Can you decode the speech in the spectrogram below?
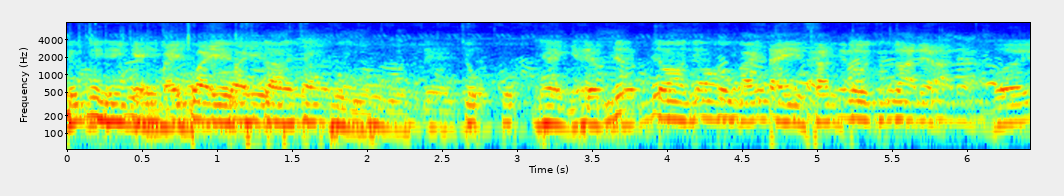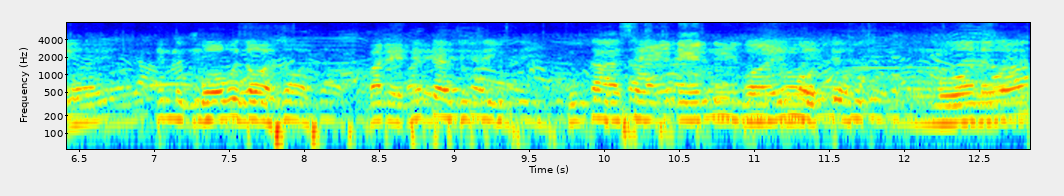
Cái hình ảnh máy quay chúng ta tranh thủ để chụp hình ảnh đẹp nhất cho những cô gái tài sản cái đôi chúng ta đây ạ. Với tiết mục múa vừa rồi. Và để tiếp theo chương trình, chúng ta sẽ đến với một tiết mục múa nữa.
